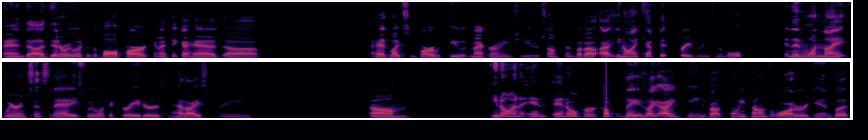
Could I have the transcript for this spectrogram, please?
and uh, dinner we went to the ballpark, and I think I had uh, I had like some barbecue with macaroni and cheese or something. But I, I you know I kept it pretty reasonable. And then one night we were in Cincinnati, so we went to Graeter's and had ice cream. Um, you know, and and, and over a couple days, I, I gained about twenty pounds of water again. But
